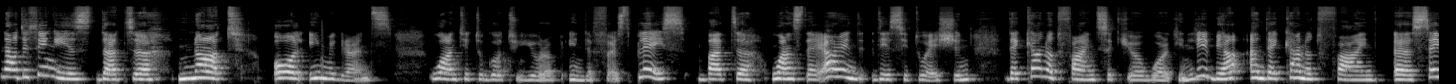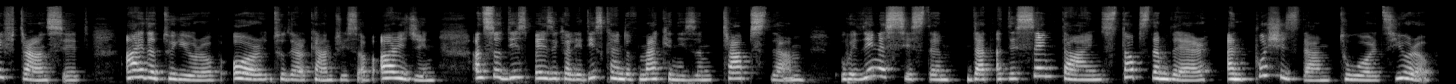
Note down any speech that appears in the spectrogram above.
Now, the thing is that uh, not all immigrants wanted to go to Europe in the first place. But uh, once they are in this situation, they cannot find secure work in Libya and they cannot find a safe transit either to Europe or to their countries of origin. And so this basically, this kind of mechanism traps them within a system that at the same time stops them there and pushes them towards Europe.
